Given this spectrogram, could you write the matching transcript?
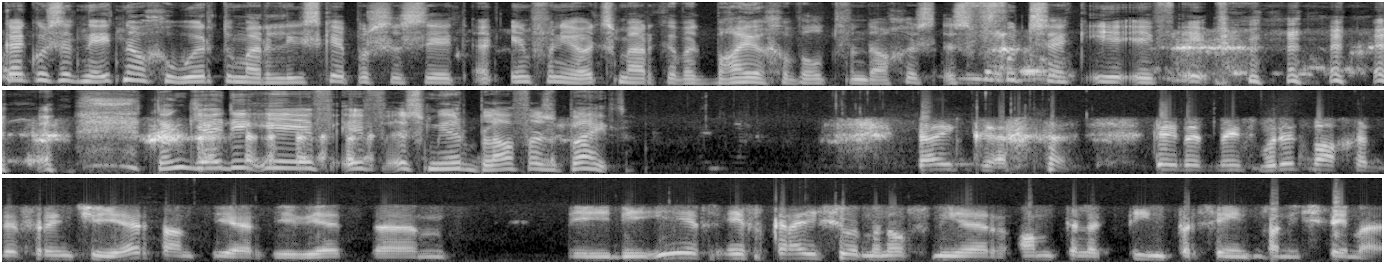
Kyk, ons het net nou gehoor toe Marlie Skeepers gesê het een van die houtsmerke wat baie gewild vandag is, is voetsek EFF. Dink jy die EFF is meer blaf as byt? Kyk, kyk dit mens moet dit maar gedifferensieerd hanteer, jy weet, ehm um, die die EFF kry so min of meer amptelik 10% van die stemme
